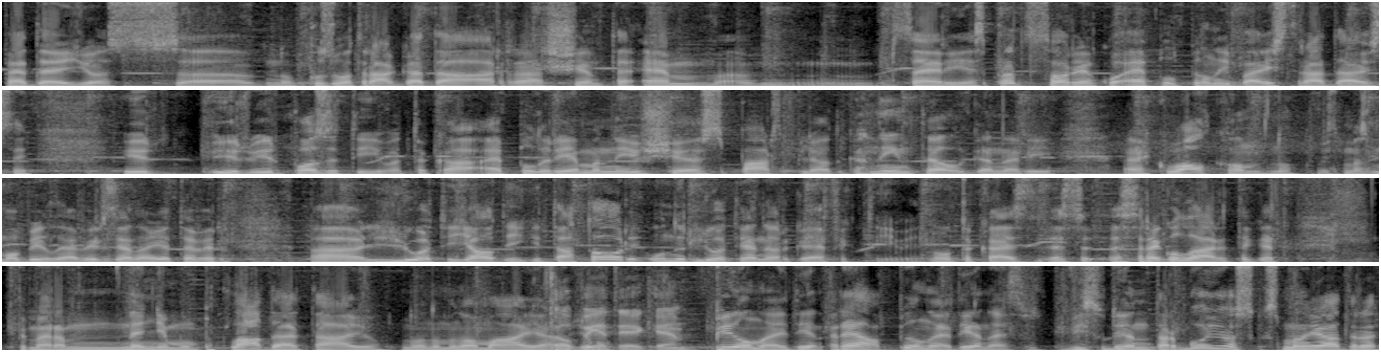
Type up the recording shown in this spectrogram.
pēdējos nu, pusotrā gadā ar, ar šiem M sērijas procesoriem, ko Apple pilnībā izstrādājusi, ir, ir, ir pozitīva. Tā kā Apple ir iemanījušies pārspļaut gan Intel, gan arī Qualcomm, nu, vismaz mobilajā virzienā, ja tev ir ļoti jaudīgi datori, akumulatori un ir ļoti energoefektīvi. Nu, tā es, es, es regulāri tagad, piemēram, neņemu pat lādētāju no, no, no mājām. Jo pietiek, ja? Pilnai dienai, reāli pilnai dienai. Es visu dienu darbojos, kas man jādara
